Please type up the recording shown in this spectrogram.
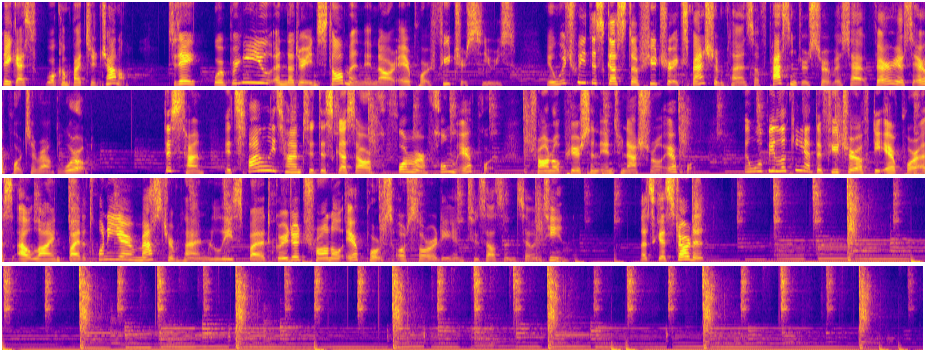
Hey guys, welcome back to the channel. Today, we're bringing you another installment in our Airport Future series, in which we discuss the future expansion plans of passenger service at various airports around the world. This time, it's finally time to discuss our former home airport, Toronto Pearson International Airport, and we'll be looking at the future of the airport as outlined by the 20-year master plan released by the Greater Toronto Airports Authority in 2017. Let's get started!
